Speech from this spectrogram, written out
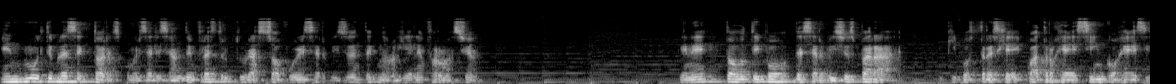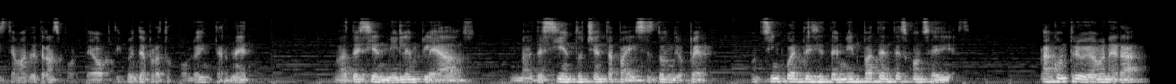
en múltiples sectores, comercializando infraestructura, software y servicios en tecnología de la información. Tiene todo tipo de servicios para equipos 3G, 4G, 5G, sistemas de transporte óptico y de protocolo de Internet. Más de 100.000 empleados en más de 180 países donde opera con 57.000 patentes concedidas. Ha contribuido de manera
